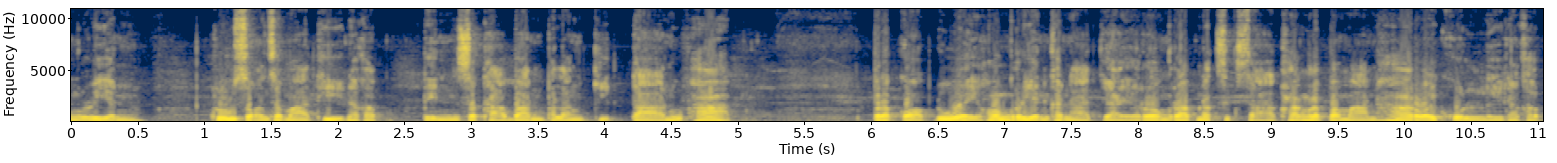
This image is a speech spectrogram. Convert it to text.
งเรียนครูสอนสมาธินะครับ เป็นสถาบันพลังจิตตานุภาพ ประกอบด้วยห้องเรียนขนาดใหญ่รองรับนักศึกษาครั้งละประมาณ 500 คนเลยนะครับ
